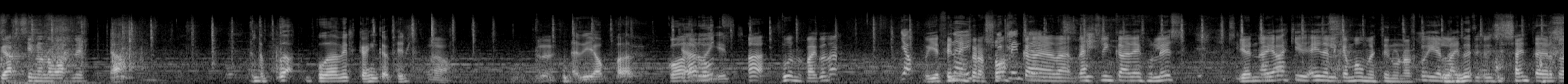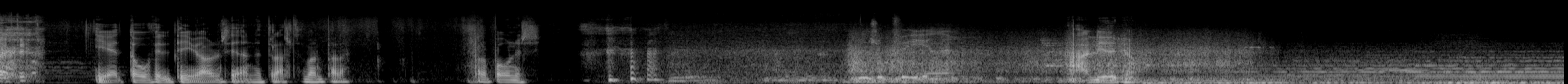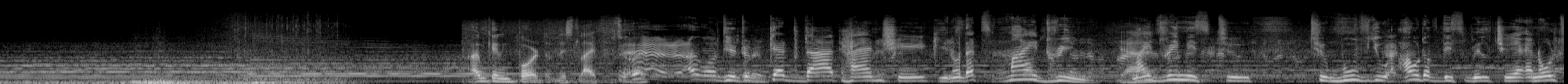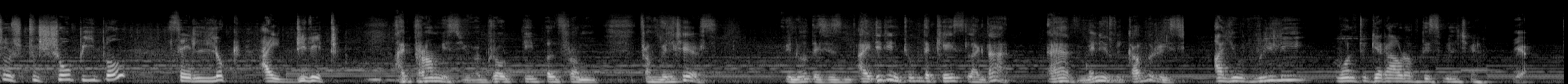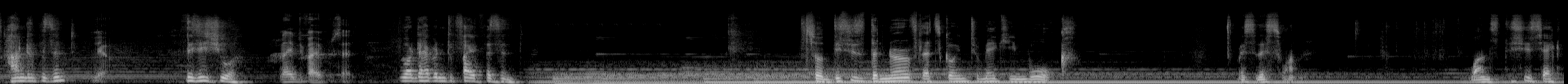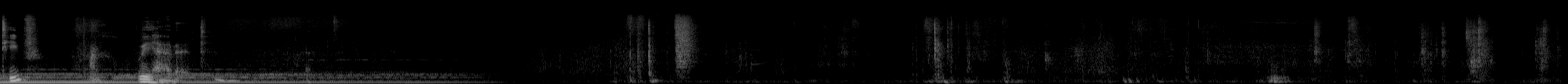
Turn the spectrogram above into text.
Bjart sínan á vopni. Já. Þetta er búið- að virka hingað til. Já. Er ég á bara... Góða Geðveikin. út. Ha, þú er með bækunar Já. og ég finn einhverja sokka eða vettlinga eða eitthvað lis. Ég er er ekki eðalega mómenti núna, sko. Ég sænda þér þetta eftir. Ég dó fyrir tíu árum síðan. Þetta er allt saman bara... Bara bónus. Það er svo kvíðið. Það líður hjá. I'm getting bored of this life. So I, I want you to get that handshake. You know, that's my dream. My dream is to to move you out of this wheelchair and also to show people, say, look, I did it. I promise you, I brought people from from wheelchairs. You know, this is I didn't took the case like that. I have many recoveries. Are you really want to get out of this wheelchair? yeah, Hundred percent. yeah, This is sure. 95%. What happened to 5%? So, this is the nerve that's going to make him walk. It's this one. Once this is active, we have it.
